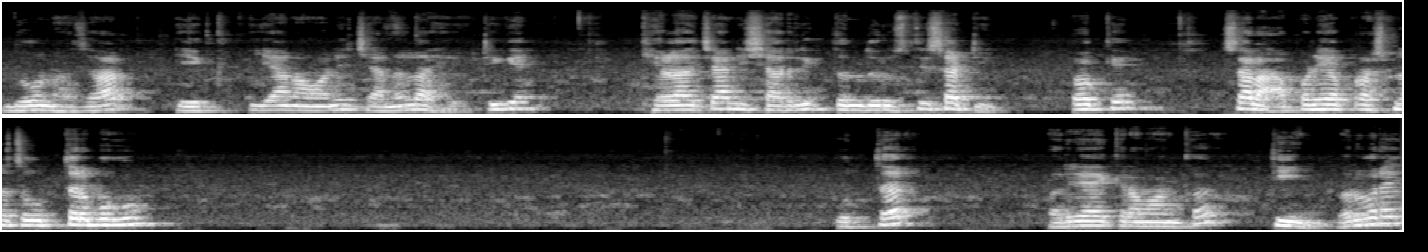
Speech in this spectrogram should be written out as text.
दोन हजार एक या नावाने चॅनल आहे. ठीक आहे? खेळाच्या आणि शारीरिक तंदुरुस्तीसाठी. ओके चला आपण या प्रश्नाचं उत्तर बघू. उत्तर पर्याय क्रमांक तीन. बरोबर आहे?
